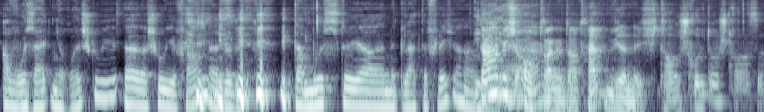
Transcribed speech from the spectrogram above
aber wo seid ihr Rollschuhe äh, gefahren? Also, da musst du ja eine glatte Fläche haben. Da habe ich auch dran gedacht, hatten wir nicht. Karl-Schröter-Straße.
